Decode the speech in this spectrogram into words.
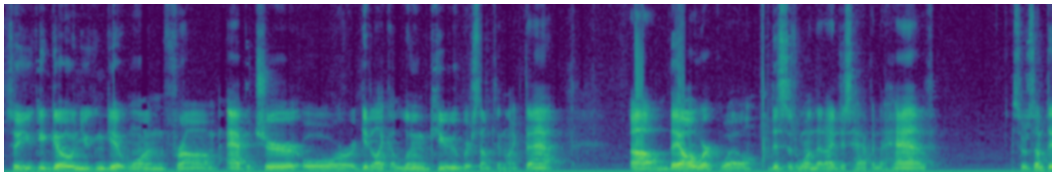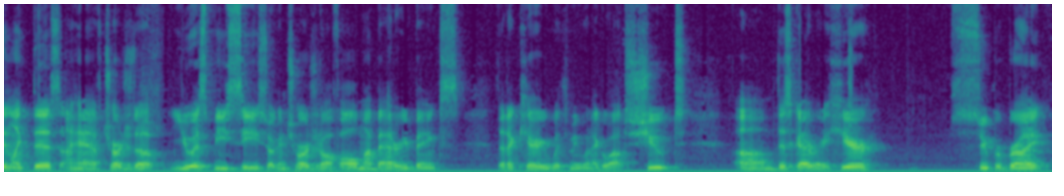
So you could go and you can get one from Aputure or get like a Lume Cube or something like that. Um, they all work well. This is one that I just happen to have. So something like this, I have charged up USB-C so I can charge it off all my battery banks that I carry with me when I go out to shoot. Um, this guy right here, super bright.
